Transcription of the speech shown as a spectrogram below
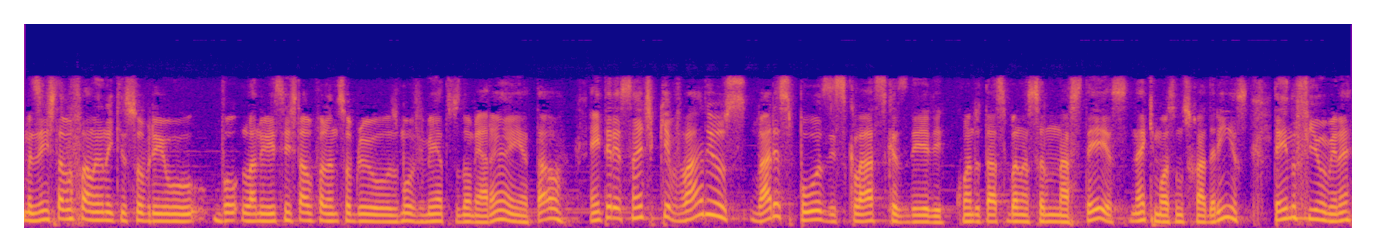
Mas a gente tava falando aqui sobre o. Lá no início a gente tava falando sobre os movimentos do Homem-Aranha e tal. É interessante porque vários, várias poses clássicas dele, quando tá se balançando nas teias, né? Que mostram nos quadrinhos, tem no filme, né?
